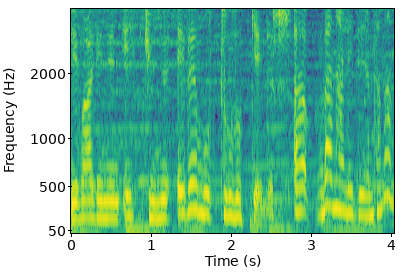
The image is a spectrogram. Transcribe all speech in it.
Diwali'nin ilk günü eve mutluluk gelir. Aa, ben hallederim tamam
